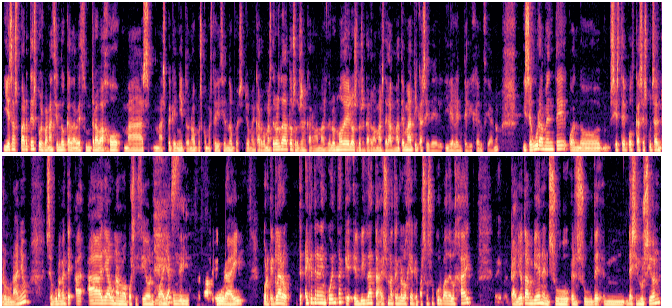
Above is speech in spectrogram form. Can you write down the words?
Y esas partes pues van haciendo cada vez un trabajo más, más pequeñito, ¿no? Pues como estoy diciendo, pues yo me encargo más de los datos, otros se encargan más de los modelos, otros se encargan más de las matemáticas y de, la inteligencia, ¿no? Y seguramente cuando, este podcast se escucha dentro de un año, seguramente haya una nueva posición o haya una nueva figura ahí porque claro, hay que tener en cuenta que el Big Data es una tecnología que pasó su curva del hype, eh, cayó también en su, en su mm, desilusión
